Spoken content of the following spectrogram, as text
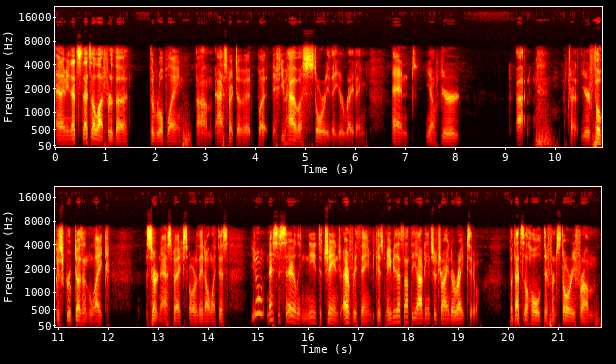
and I mean that's that's a lot for the the role playing um, aspect of it. But if you have a story that you're writing, and you know your uh, I'm trying to, your focus group doesn't like certain aspects or they don't like this, you don't necessarily need to change everything because maybe that's not the audience you're trying to write to. But that's a whole different story from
